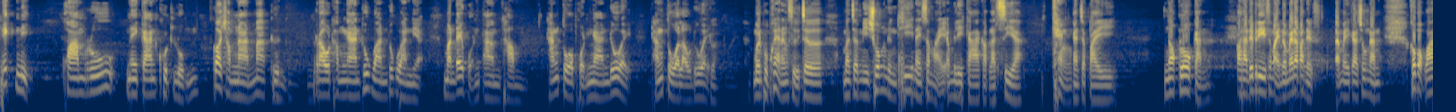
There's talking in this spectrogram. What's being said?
เทคนิค ความรู้ในการขุดหลุมก็ชำนาญมากขึ้น เราทำงานทุกวันทุกวันเนี่ยมันได้ผลตามธรรมทั้งตัวผลงานด้วย ทั้งตัวเราด้วย เหมือนผมเคยอ่านหนังสือเจอ มันจะมีช่วงหนึ่งที่ในสมัยอเมริกากับรัสเซีย แข่งกันจะไปนอกโลกกันประธานาธิบดีสมัยโนไม่ได้ประธานอเมริกาช่วงนั้นเขาบอกว่า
